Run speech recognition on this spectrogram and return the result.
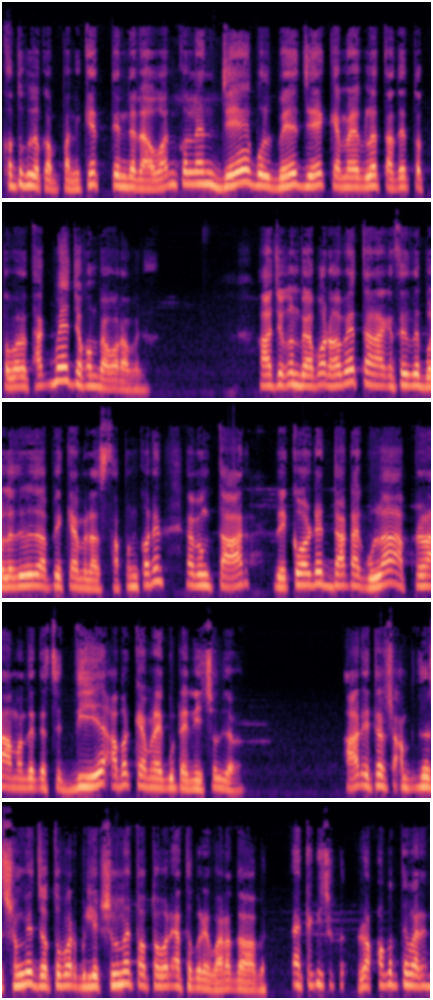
কতগুলো কোম্পানিকে টেন্ডারে আহ্বান করলেন? যে বলবে যে ক্যামেরাগুলো তাদের তত্ত্বাবধানে থাকবে যখন ব্যবহার হবে না। আর যখন ব্যবহার হবে, তার আগে থেকে বলে দেবে যে আপনি ক্যামেরা স্থাপন করেন এবং তার রেকর্ডের ডাটাগুলা আপনারা আমাদের কাছে দিয়ে আবার ক্যামেরায় গুটায় নিয়ে চলে যাবেন। আর এটা আপনাদের সঙ্গে যতবার ইলেকশন হবে ততবার এত করে ভাড়া দেওয়া হবে। একটা কিছু রক্ষা করতে পারেন।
